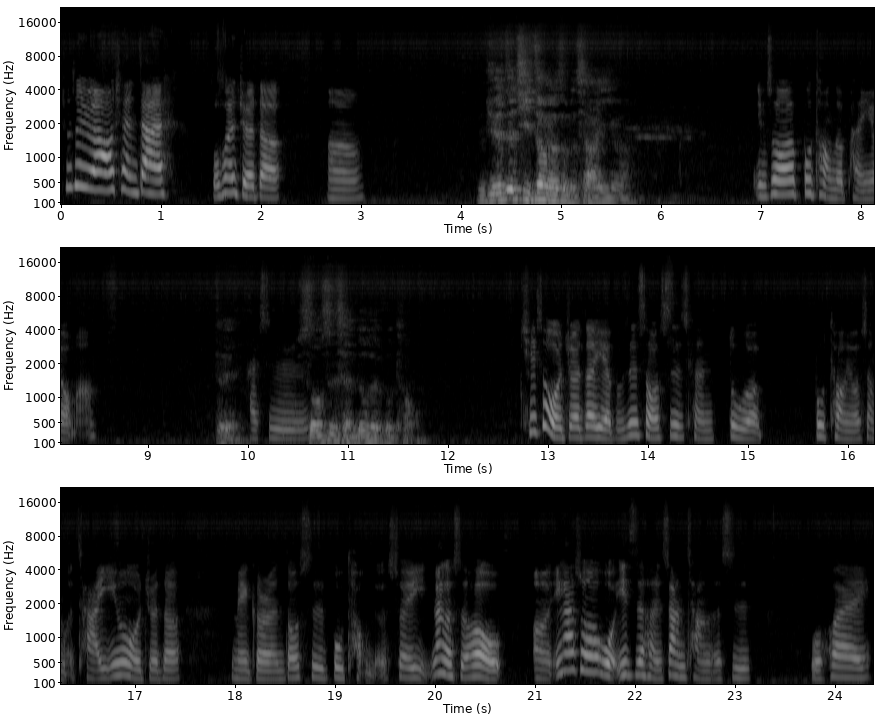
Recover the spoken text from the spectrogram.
就是约到现在，我会觉得，嗯、你觉得这其中有什么差异吗？你说不同的朋友吗？对，还是熟识程度的不同。其实我觉得也不是熟识程度的不同有什么差异，因为我觉得每个人都是不同的，所以那个时候，呃，应该说我一直很擅长的是，我会，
